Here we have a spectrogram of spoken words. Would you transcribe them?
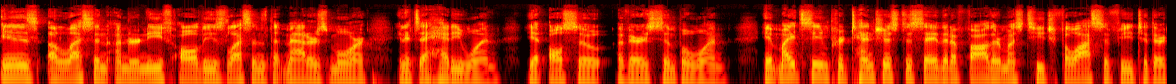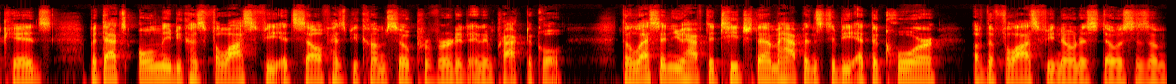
is a lesson underneath all these lessons that matters more, and it's a heady one, yet also a very simple one. It might seem pretentious to say that a father must teach philosophy to their kids, but that's only because philosophy itself has become so perverted and impractical. The lesson you have to teach them happens to be at the core of the philosophy known as Stoicism,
